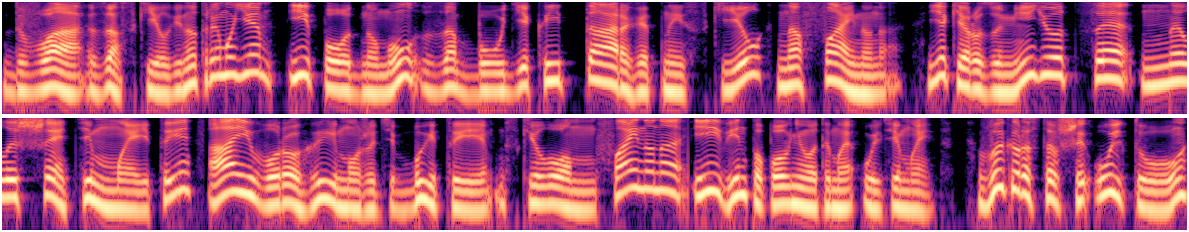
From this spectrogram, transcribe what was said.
два за скіл він отримує, і по одному за будь-який таргетний скіл на Файнона. Як я розумію, це не лише тіммейти, а й вороги можуть бити скілом Файнона, і він поповнюватиме ультімейт. Використавши ульту,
